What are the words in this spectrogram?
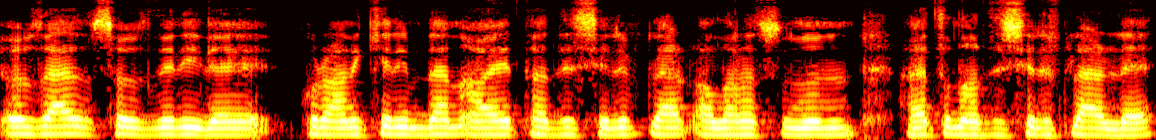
özel sözleriyle, Kur'an-ı Kerim'den ayet hadis-i şerifler, Allah Resulü'nün hayatının hadis-i şeriflerle,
